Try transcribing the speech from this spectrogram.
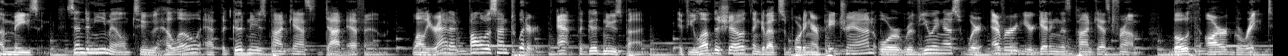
amazing. Send an email to hello at thegoodnewspodcast.fm. While you're at it, follow us on Twitter at The Good News Pod. If you love the show, think about supporting our Patreon or reviewing us wherever you're getting this podcast from. Both are great.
